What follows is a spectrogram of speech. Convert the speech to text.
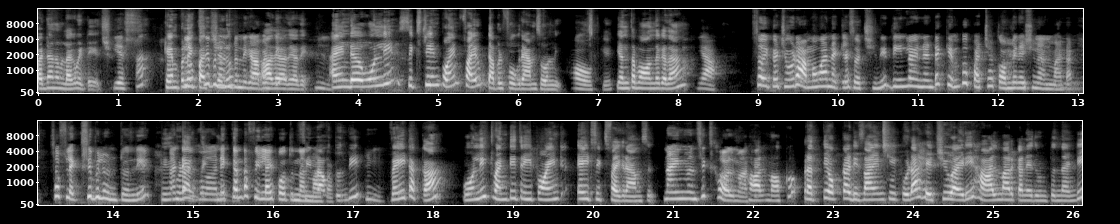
వడ్డానం లాగా పెట్టేయచ్చు. కెంపులు పచ్చలు అదే అదే అదే. Hmm. And only sixteen point five double four grams only okay ఎంత బాగుంది కదా? సో ఇక్కడ చూడ అమ్మవారి నెక్లెస్ వచ్చింది. దీనిలో ఏంటంటే కెంపు పచ్చ కాంబినేషన్ అన్నమాట. సో ఫ్లెక్సిబుల్ ఉంటుంది. అంటే. నెక్ అంతా. ఫిల్ అయిపోతుంది అనమాట వెయిట్ అక్క only twenty three point eight six five grams nine one six hallmark hallmark ప్రతి ఒక్క డిజైన్కి కూడా హెచ్యుఐడి హాల్ మార్క్ అనేది ఉంటుందండి.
